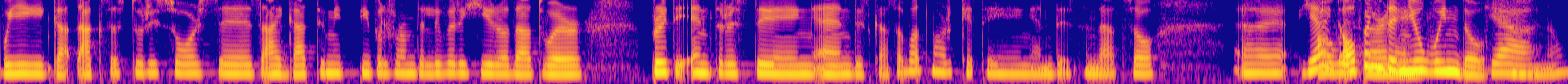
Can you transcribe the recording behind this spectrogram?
we got access to resources. I got to meet people from Delivery Hero that were pretty interesting and discuss about marketing and this and that. So, uh, yeah, Always it opened learning. a new window. Yeah, you know?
